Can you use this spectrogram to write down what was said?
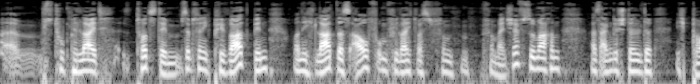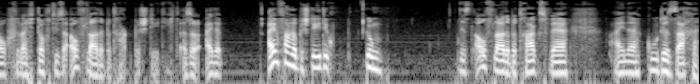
ähm, es tut mir leid, trotzdem, selbst wenn ich privat bin und ich lade das auf, um vielleicht was für, für meinen Chef zu machen als Angestellte, ich brauche vielleicht doch dieser Aufladebetrag bestätigt. Also eine einfache Bestätigung des Aufladebetrags wäre eine gute Sache.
